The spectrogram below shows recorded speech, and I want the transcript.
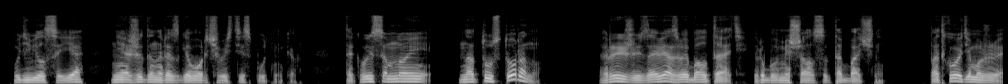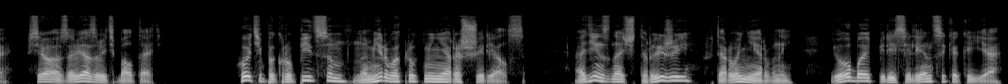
— удивился я неожиданной разговорчивости спутников. «Так вы со мной на ту сторону?» «Рыжий, завязывай болтать», — грубо вмешался табачный. «Подходим уже. Все, завязывайте болтать». Хоть и по крупицам, но мир вокруг меня расширялся. Один, значит, рыжий, второй нервный. И оба переселенцы, как и я.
